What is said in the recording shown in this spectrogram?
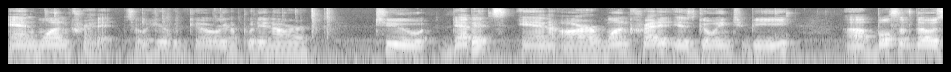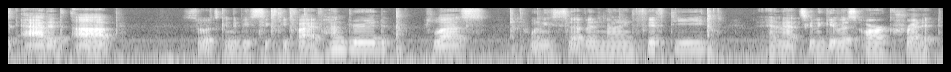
and one credit. So here we go. We're going to put in our two debits and our one credit is going to be uh, both of those added up. So it's going to be 6,500 plus 27,950 and that's going to give us our credit.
